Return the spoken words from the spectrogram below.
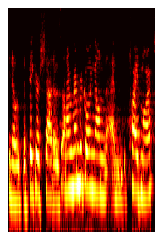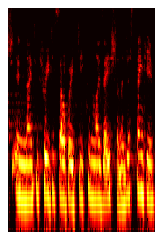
you know, the bigger shadows. And I remember going on um, Pride March in 93 to celebrate decriminalization and just thinking,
